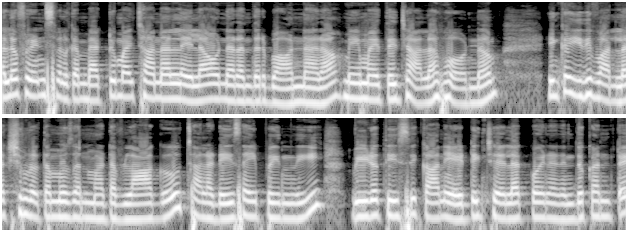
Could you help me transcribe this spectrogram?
Hello friends welcome back to my channel. ఎలా ఉన్నారు అందరు? బాగున్నారా? మేమైతే చాలా బాగున్నాం. ఇంకా ఇది వరలక్ష్మి వ్రతం రోజు అనమాట వ్లాగ్. చాలా డేస్ అయిపోయింది. వీడియో తీసి కానీ ఎడిటింగ్ చేయలేకపోయినాను. ఎందుకంటే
